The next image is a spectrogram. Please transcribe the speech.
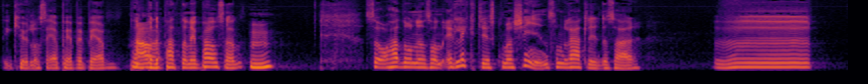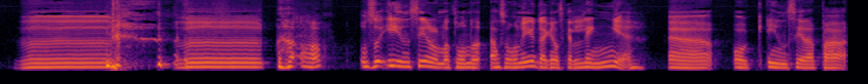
det är kul att säga PPP, pumpade Ja. pattarna i pausen. Mm. Så hade hon en sån elektrisk maskin som lät lite så här. Ja. Och så inser hon att hon, alltså hon är ju där ganska länge. Eh, och inser att bara,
